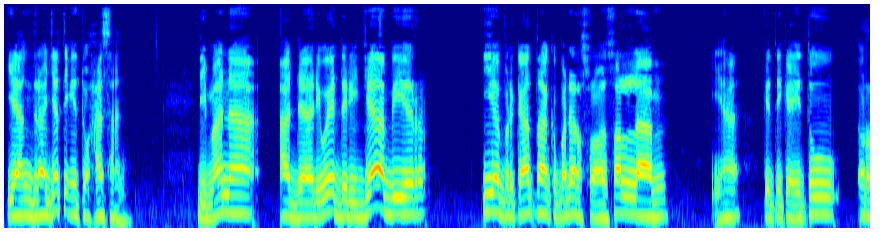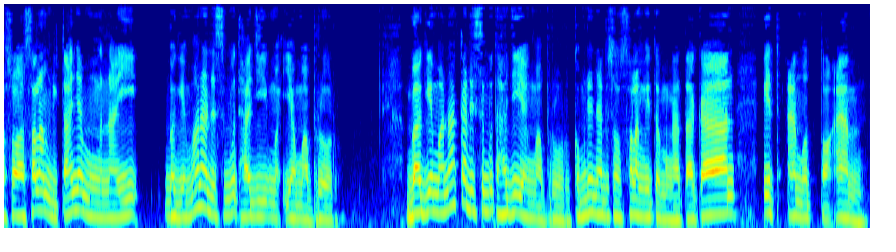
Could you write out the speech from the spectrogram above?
yang derajatnya itu Hasan di mana ada riwayat dari Jabir ia berkata kepada Rasulullah SAW ya ketika itu Rasulullah SAW ditanya mengenai bagaimana disebut haji yang mabrur. Bagaimanakah disebut haji yang mabrur? Kemudian Nabi SAW itu mengatakan it'amut ta'am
